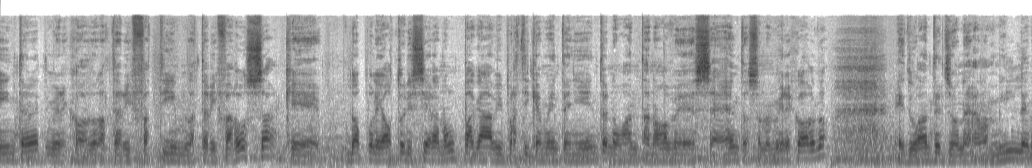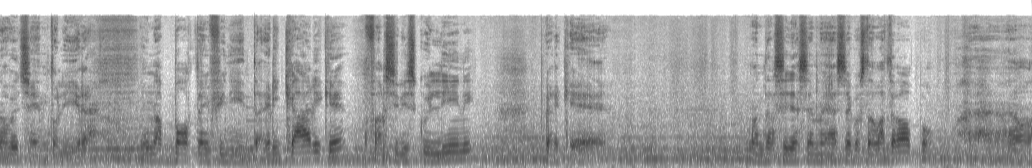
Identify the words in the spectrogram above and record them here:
internet, mi ricordo la tariffa team, la tariffa rossa, che dopo le 8 di sera non pagavi praticamente niente, 99 cent se non mi ricordo, e durante il giorno erano 1900 lire, una botta infinita, ricariche, farsi gli squillini, perché mandarsi gli sms costava troppo, erano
